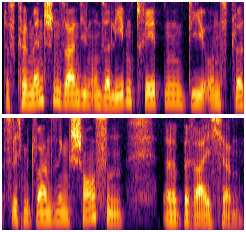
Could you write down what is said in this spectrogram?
Das können Menschen sein, die in unser Leben treten, die uns plötzlich mit wahnsinnigen Chancen äh, bereichern.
